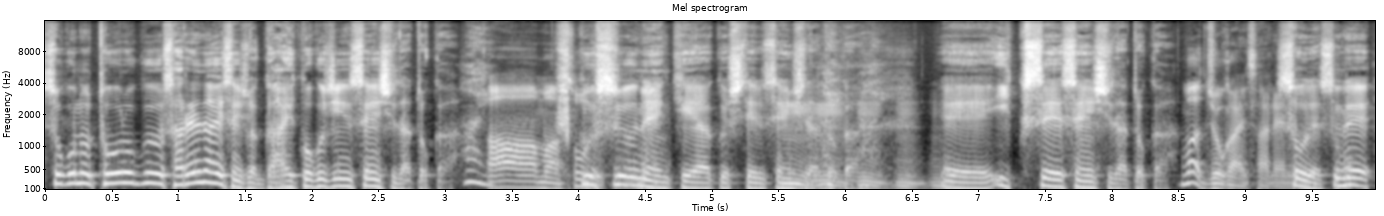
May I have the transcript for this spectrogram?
そこの登録されない選手は外国人選手だとか、はい。ああまあそう複数年契約している選手だとか、育成選手だとか。は除外されるそうです。で、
